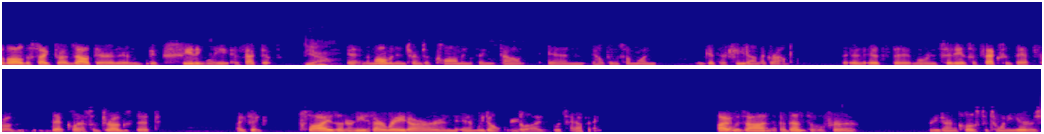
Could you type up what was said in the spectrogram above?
of all the psych drugs out there, they're exceedingly effective yeah. in the moment in terms of calming things down and helping someone get their feet on the ground. It, it's the more insidious effects of that drug, that class of drugs, that I think flies underneath our radar and, and we don't realize what's happening. I was on a benzo for pretty darn close to 20 years,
